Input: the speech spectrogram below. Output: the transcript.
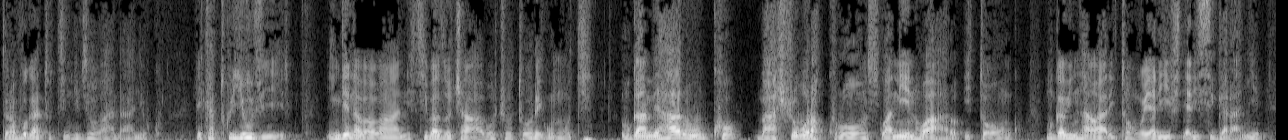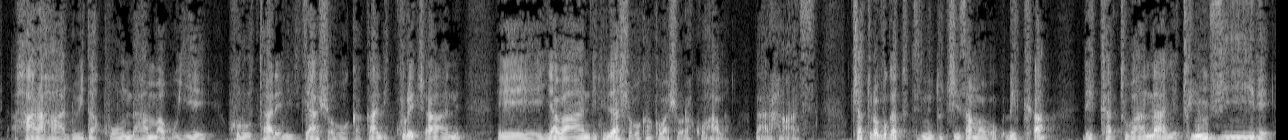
turavuga tuti ntibyobandanye uko reka twiyumvire ingena aba bantu ikibazo cyabo cyotorega umuti ubwa mbere hari uko bashobora kuronswa n'intwaro itongo mugabo intwaro itongo yari yari isigaranye hari ahantu bidakunda h'amabuye h'urutare ntibyashoboka kandi kure cyane eh, y'abandi ntibyashoboka ko bashobora kuhaba barahanze duca turavuga tuti ntiducize amaboko reka reka tubandanye twimvire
